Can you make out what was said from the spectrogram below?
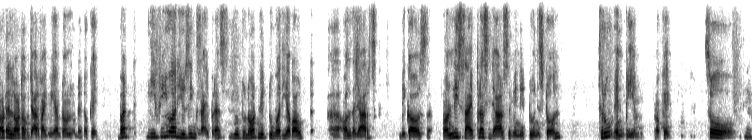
lot and lot of jar file we have downloaded. Okay, but Hmm. if you are using Cypress, you do not need to worry about uh, all the jars because only Cypress jars we need to install through npm. Okay, so Yeah.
